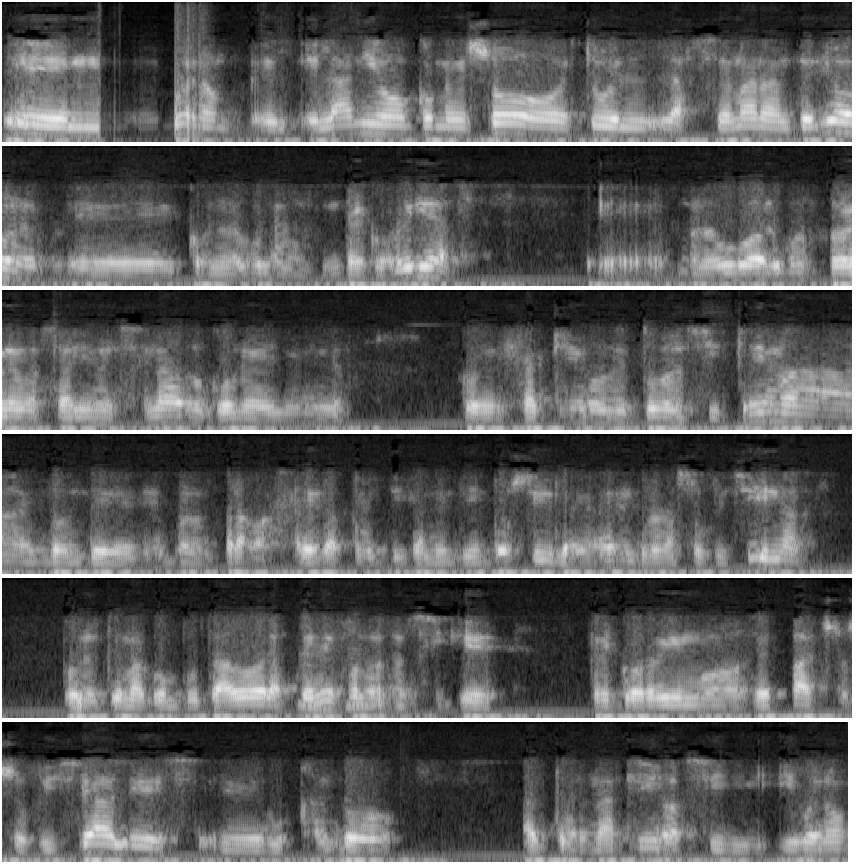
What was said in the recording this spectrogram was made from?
Eh, bueno, el, año comenzó, estuve la semana anterior eh, con algunas recorridas. Eh, bueno, hubo algunos problemas ahí en el Senado con el con el hackeo de todo el sistema, en donde bueno, trabajar era prácticamente imposible adentro en las oficinas, por el tema computadoras, teléfonos, así que recorrimos despachos oficiales eh, buscando alternativas y, bueno,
